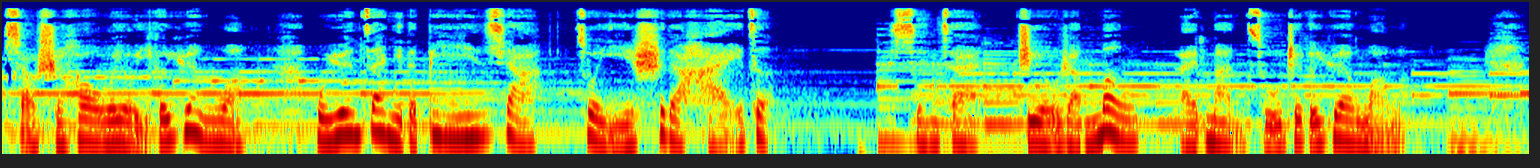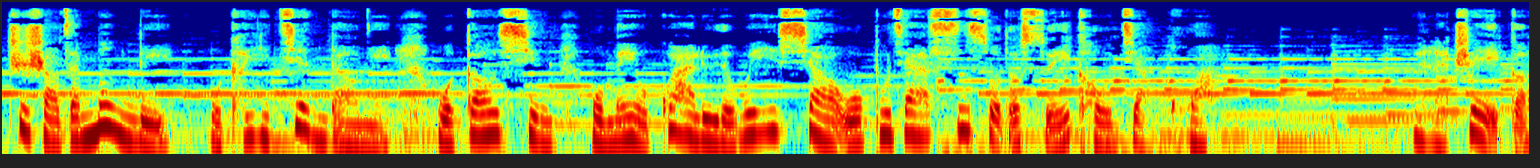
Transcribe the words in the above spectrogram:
小时候，我有一个愿望，我愿在你的庇荫下做一世的孩子。现在，只有让梦。来满足这个愿望了，至少在梦里，我可以见到你。我高兴，我没有挂虑的微笑，我不加思索的随口讲话。为了这个，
